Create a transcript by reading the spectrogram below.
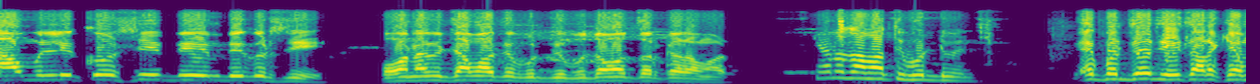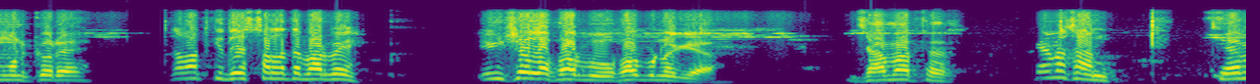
আওয়ামী লীগ করছি বিএমপি করছি। তখন আমি জামাতে ভোট দিব জামাত দরকার আমার। কেন জামাতে ভোট দিবেন? একবার দেখি তারা কেমন করে? জামাত কি দেশ চালাতে পারবে? ইনশাল্লাহ পারব পারব না গিয়া। জামাতের। কেন চান? কেন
